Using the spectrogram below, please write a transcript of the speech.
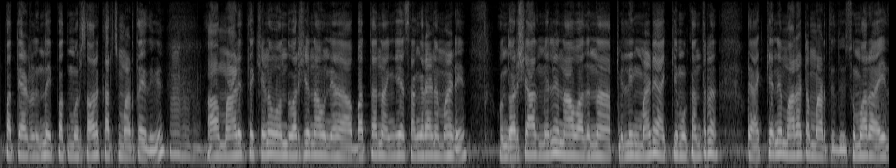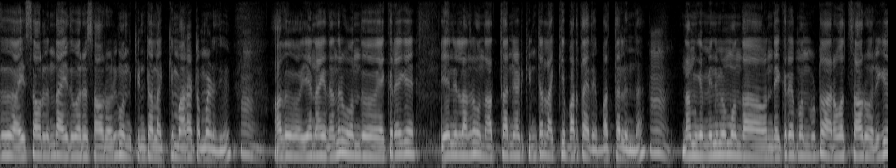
ಇಪ್ಪತ್ತೆರಡರಿಂದ ಇಪ್ಪತ್ಮೂರು ಸಾವಿರ ಖರ್ಚು ಮಾಡ್ತಾ ಇದೀವಿ ಆ ಮಾಡಿದ ತಕ್ಷಣ ಒಂದು ವರ್ಷ ನಾವು ಭತ್ತನ ಹಂಗೆ ಸಂಗ್ರಹಣೆ ಮಾಡಿ ಒಂದು ವರ್ಷ ಆದಮೇಲೆ ನಾವು ಅದನ್ನ ಮಿಲ್ಲಿಂಗ್ ಮಾಡಿ ಅಕ್ಕಿ ಮುಖಾಂತರ ಅಕ್ಕಿನೇ ಮಾರಾಟ ಮಾಡ್ತಿದ್ವಿ. ಸುಮಾರು ಐದು ಐದು ಸಾವಿರದಿಂದ ಐದೂವರೆ ಸಾವಿರವರೆಗೆ ಒಂದು ಕ್ವಿಂಟಲ್ ಅಕ್ಕಿ ಮಾರಾಟ ಮಾಡಿದ್ವಿ. ಅದು ಏನಾಗಿದೆ ಅಂದ್ರೆ ಒಂದು ಎಕರೆಗೆ ಏನಿಲ್ಲ ಅಂದ್ರೆ ಒಂದು ಹತ್ತು ಹನ್ನೆರಡು ಕ್ವಿಂಟಲ್ ಅಕ್ಕಿ ಬರ್ತಾ ಇದೆ ಭತ್ತಲಿಂದ ನಮಗೆ ಮಿನಿಮಮ್ ಒಂದು ಒಂದು ಎಕರೆ ಬಂದ್ಬಿಟ್ಟು ಅರವತ್ತು ಸಾವಿರವರೆಗೆ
